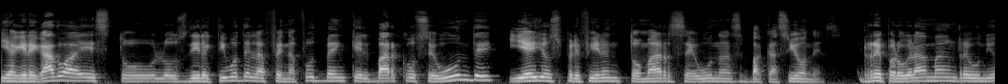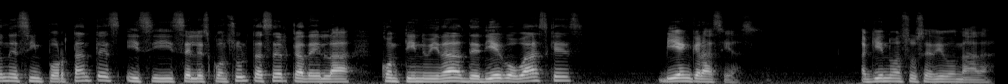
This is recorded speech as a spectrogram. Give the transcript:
Y agregado a esto, los directivos de la FENAFUT ven que el barco se hunde y ellos prefieren tomarse unas vacaciones. Reprograman reuniones importantes y si se les consulta acerca de la continuidad de Diego Vázquez, Bien, gracias. Aquí no ha sucedido nada.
